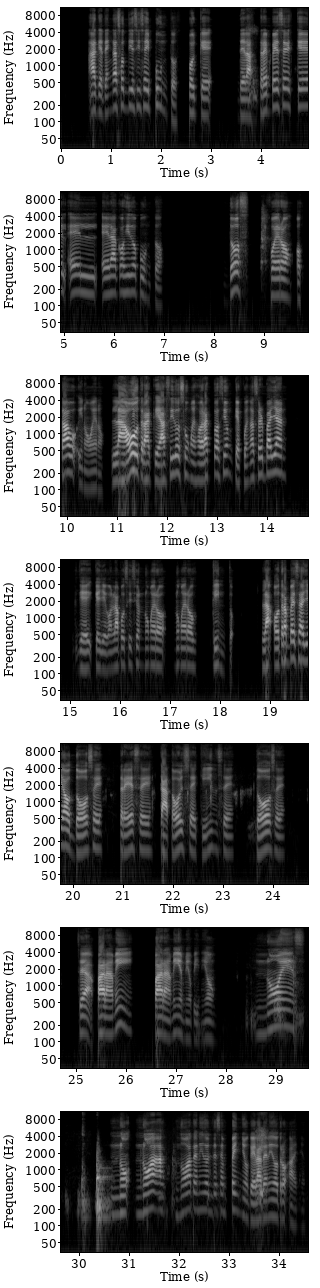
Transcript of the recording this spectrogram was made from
a que tenga esos 16 puntos. Porque de las tres veces que él, él, él ha cogido puntos, dos fueron octavo y noveno. La otra que ha sido su mejor actuación, que fue en Azerbaiyán, que, llegó en la posición número, número quinto. Las otras veces ha llegado 12, 13, 14, 15, 12. O sea, para mí, para mí, en mi opinión, no es. No, no, ha, no ha tenido el desempeño que él ha tenido otros años.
